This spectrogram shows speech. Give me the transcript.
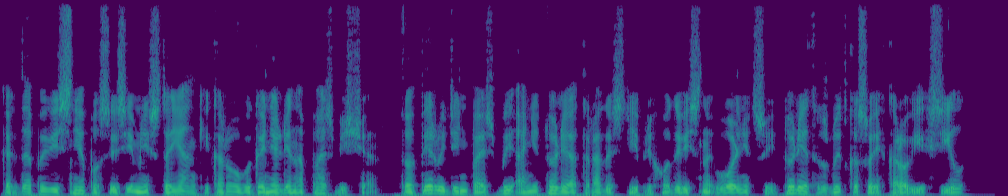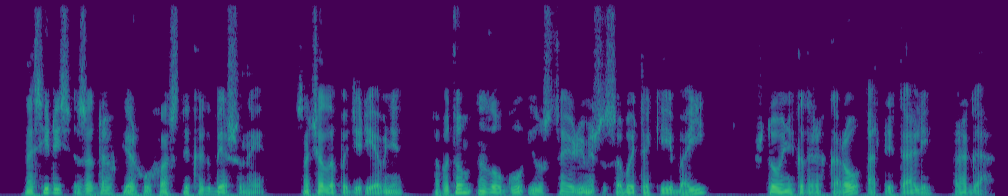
Когда по весне после зимней стоянки коровы выгоняли на пастбище, то в первый день пастьбы они то ли от радости и прихода весны вольницы, то ли от избытка своих коровьих сил, носились, задрав кверху хвосты, как бешеные, сначала по деревне, а потом на лугу и уставили между собой такие бои, что у некоторых коров отлетали рога.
